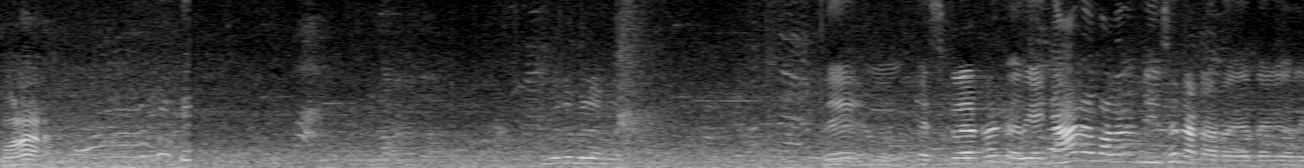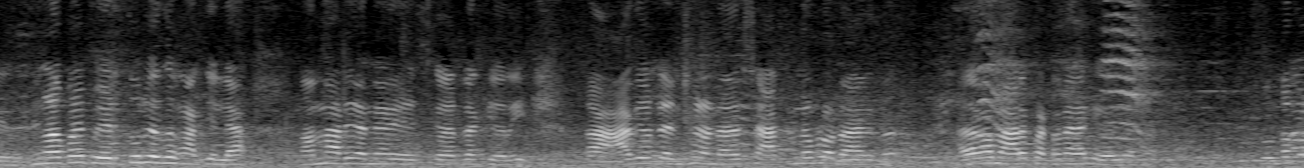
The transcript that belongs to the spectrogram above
കോളാണ്. എസ്കലേറ്റർ കയറിയ ഞാൻ വളരെ ഡീസന്റ് ആയിട്ടാണ് കയറിയത്. നിങ്ങളെപ്പോലെ പേടിത്തൂറി ഒന്നും കാണിച്ചില്ല. നന്നായിട്ട് ഞാൻ എസ്കലേറ്റർ കയറി. ആദ്യം ടെൻഷൻ ഉണ്ടായിരുന്നു. സ്റ്റാർട്ടിംഗ് ലെവൽ ഉണ്ടായിരുന്നു. അതൊക്കെ മാറി പെട്ടെന്ന് ഞാൻ തുണ്ടൊക്കെ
